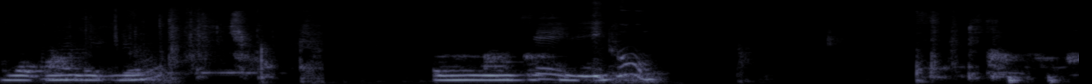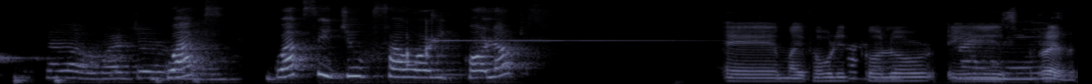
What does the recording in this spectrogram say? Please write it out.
Okay. Hey, cool. What's, what's your favorite color? Uh, my favorite color is red.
